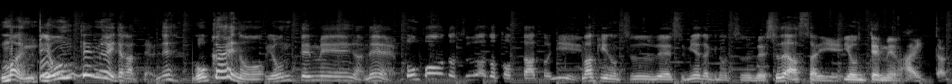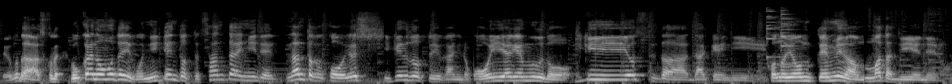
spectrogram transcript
まあ4点目が痛かったよね。5回の4点目がね、ポンポンとツーアウト取った後に、牧のツーベース、宮崎のツーベースであっさり4点目が入ったということは、あそこで5回の表にこう2点取って3対2で、なんとかこう、よし、いけるぞという感じの追い上げムードを引き寄せただけに、この4点目がまた DNA の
